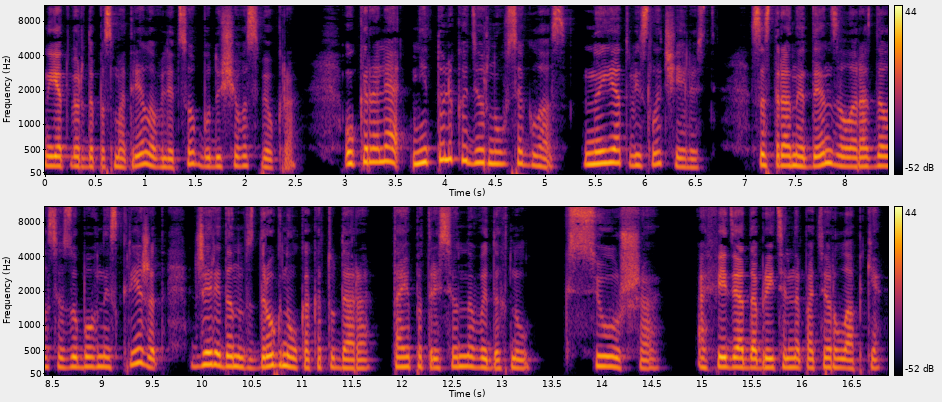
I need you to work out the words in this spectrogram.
Я твердо посмотрела в лицо будущего свекра. У короля не только дернулся глаз, но и отвисла челюсть. Со стороны Дензела раздался зубовный скрежет, Джеридан вздрогнул, как от удара. Тай потрясенно выдохнул. «Ксюша!» А Федя одобрительно потер лапки.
